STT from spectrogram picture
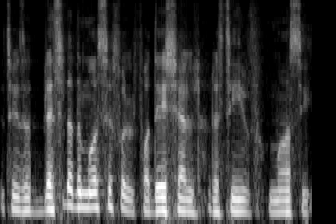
it says blessed are the merciful, for they shall receive mercy.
